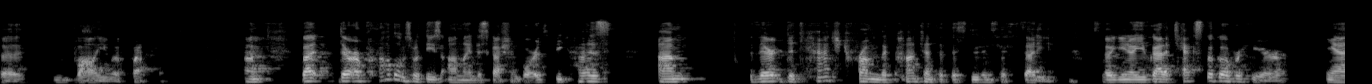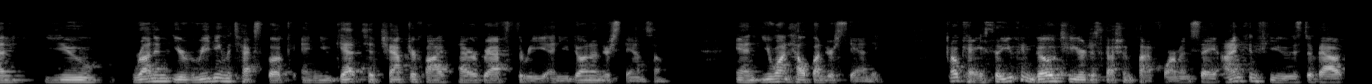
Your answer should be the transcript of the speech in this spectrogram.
the volume of questions. Um, but there are problems with these online discussion boards because um, they're detached from the content that the students are studying. So, you know, you've got a textbook over here and you run in, you're reading the textbook and you get to chapter five, paragraph three, and you don't understand something and you want help understanding. Okay, so you can go to your discussion platform and say, I'm confused about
